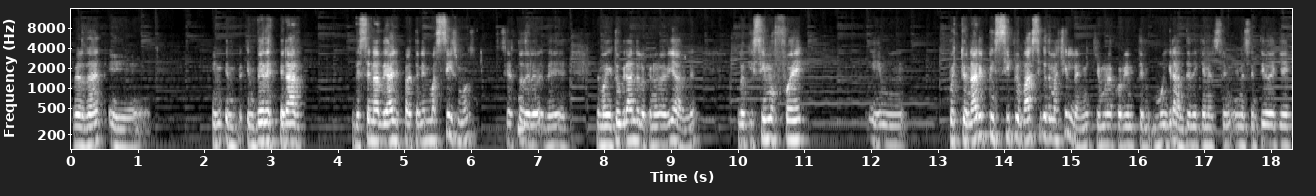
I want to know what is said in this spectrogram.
¿verdad? Eh, en, vez de esperar decenas de años para tener más sismos, ¿cierto? De, de, magnitud grande, lo que no era viable, lo que hicimos fue em, cuestionar el principio básico de Machine Learning, que es una corriente muy grande, de que en, el, en el sentido de que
